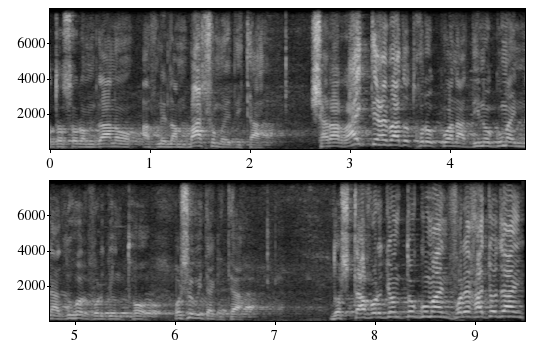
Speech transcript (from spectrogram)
অথচ রমজানও আপনি লম্বা সময় দিতা। সারা রাইতে আবাদত করো কোয়া না, দিনও ঘুমাইন না দুহর পর্যন্ত অসুবিধা কিতা। দশটা পর্যন্ত ঘুমাইন ফরে খাজো যাইন।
